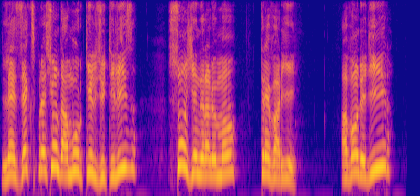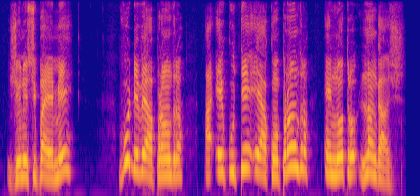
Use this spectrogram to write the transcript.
les expressions d'amour qu'ils utilisent sont généralement très variées. Avant de dire ⁇ Je ne suis pas aimé ⁇ vous devez apprendre à écouter et à comprendre un autre langage.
